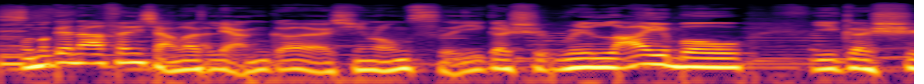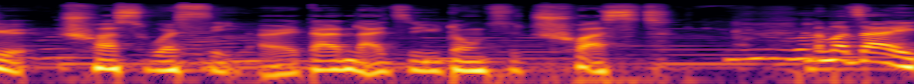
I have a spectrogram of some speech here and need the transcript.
That's all this. 我们跟大家分享了两个形容词，一个是 reliable，一个是 trustworthy，而当然来自于动词 trust。那么在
